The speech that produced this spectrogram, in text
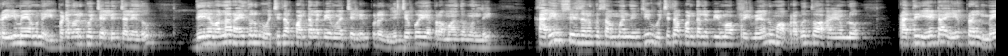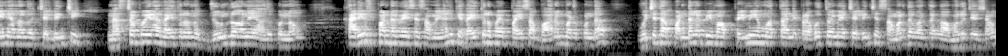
ప్రీమియంను ఇప్పటి వరకు చెల్లించలేదు. దీనివల్ల రైతులకు ఉచిత పంటల బీమా చెల్లింపులు నిలిచిపోయే ప్రమాదం ఉంది. ఖరీఫ్ సీజన్కు సంబంధించి ఉచిత పంటల బీమా ప్రీమియంను మా ప్రభుత్వ హయాంలో ప్రతి ఏటా ఏప్రిల్ మే నెలలో చెల్లించి నష్టపోయిన రైతులను జూన్లోనే ఆదుకున్నాం. ఖరీఫ్ పంట వేసే సమయానికి రైతులపై పైసా భారం పడకుండా ఉచిత పంటల బీమా ప్రీమియం మొత్తాన్ని ప్రభుత్వమే చెల్లించి సమర్థవంతంగా అమలు చేశాం.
